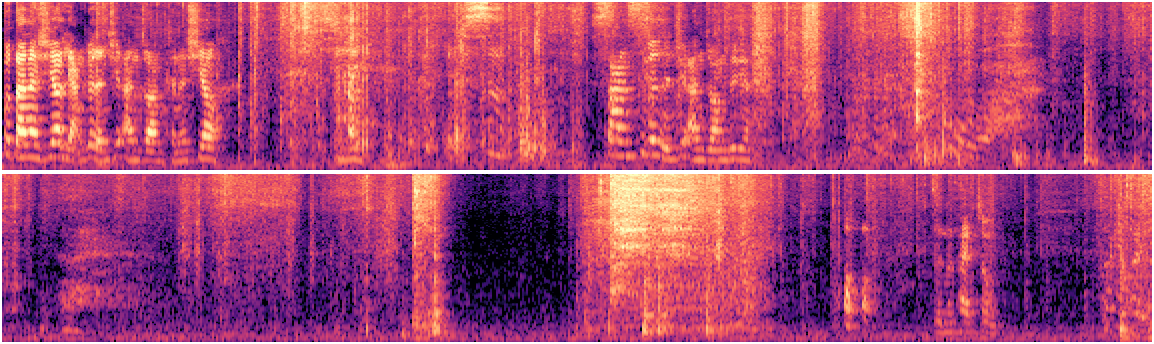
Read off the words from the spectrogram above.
不单单需要两个人去安装，可能需要一四三四个人去安装这个。太重，真的太重，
